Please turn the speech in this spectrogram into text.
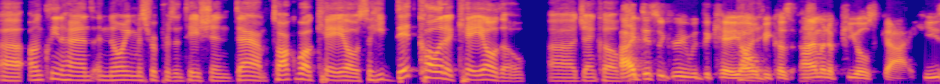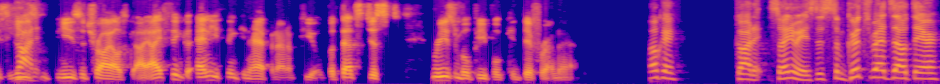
uh, unclean hands and knowing misrepresentation. Damn, talk about KO. So he did call it a KO though, uh, Genco. I disagree with the KO because I'm an appeals guy. He's he's he's a trials guy. I think anything can happen on appeal, but that's just reasonable people can differ on that. Okay, got it. So, anyways, there's some good threads out there,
